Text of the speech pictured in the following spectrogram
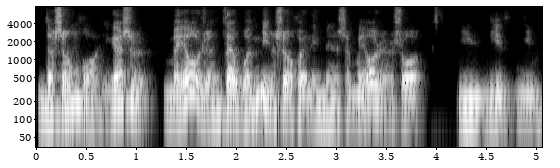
你的生活，应该是没有人在文明社会里面是没有人说你你你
